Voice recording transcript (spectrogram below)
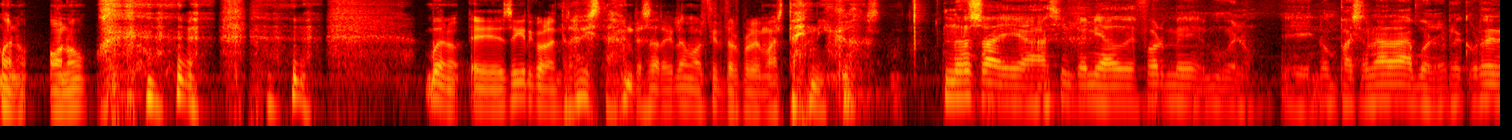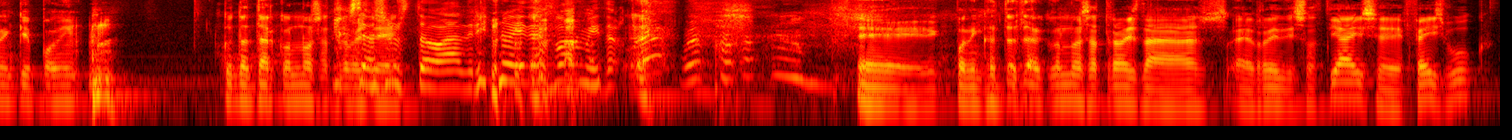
Bueno, o no. bueno, eh, seguir con la entrevista mientras arreglamos ciertos problemas técnicos. Non sai a eh, sintonía do deforme, bueno, eh, non pasa nada. Bueno, recordeden que poden contactar con nos a través Se de... Se asustou, Adri, no hai deforme. Hizo... eh, eh poden contactar con nos a través das eh, redes sociais, eh, Facebook,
